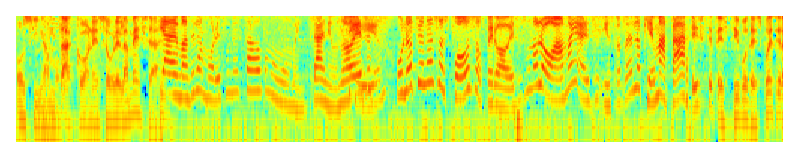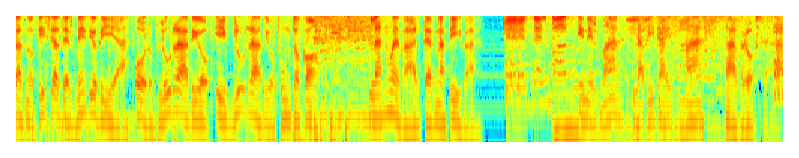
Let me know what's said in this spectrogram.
o sin amor. tacones sobre la mesa. Y además el amor es un estado como momentáneo. Uno a Sí. veces, uno tiene a su esposo, pero a veces uno lo ama y, a veces, y otras veces lo quiere matar. Este festivo después de las noticias del mediodía por Blue Radio y bluradio.com. La nueva alternativa. En el mar, la vida es más sabrosa.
